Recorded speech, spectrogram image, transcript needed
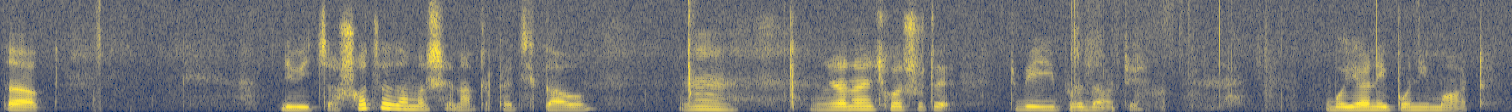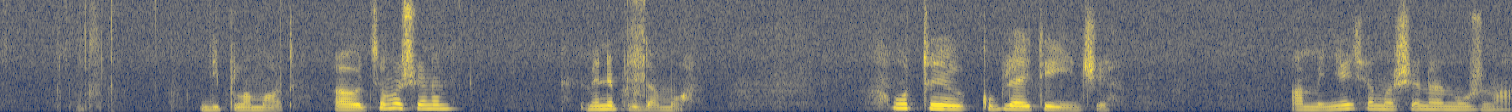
Так. Дивіться, що це за машина така цікава? м я навіть хочу тобі її продати. Бо я не понімат. Дипломат. А оцю машину Ми не продамо. От купляйте інші. А мені ця машина нужна.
